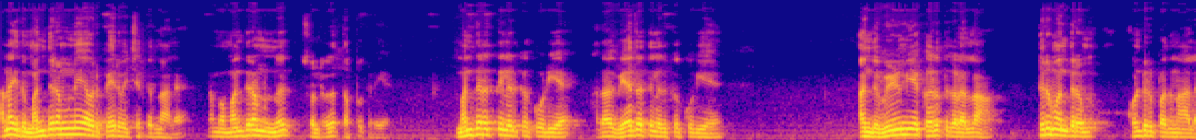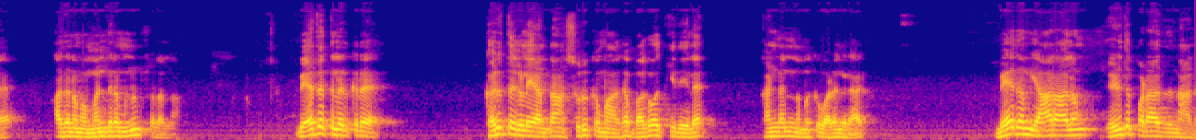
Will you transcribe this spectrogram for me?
ஆனால் இது மந்திரம்னே அவர் பேர் வச்சிருக்கிறதுனால நம்ம மந்திரம்னு சொல்கிறது தப்பு கிடையாது. மந்திரத்தில் இருக்கக்கூடிய அதாவது வேதத்தில் இருக்கக்கூடிய அந்த விழுமிய கருத்துக்களெல்லாம் திருமந்திரம் கொண்டிருப்பதனால அதை நம்ம மந்திரம்னு சொல்லலாம். வேதத்தில் இருக்கிற கருத்துக்களையாக தான் சுருக்கமாக பகவத்கீதையில் கண்ணன் நமக்கு வழங்குகிறார் வேதம் யாராலும் எழுதப்படாததுனால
